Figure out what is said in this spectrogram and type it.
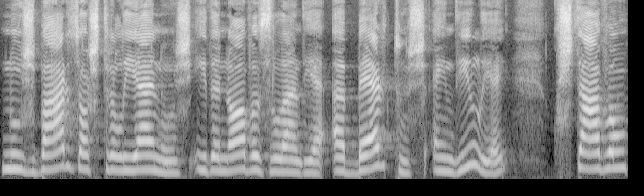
nos bares australianos e da Nova Zelândia abertos em Dili custavam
